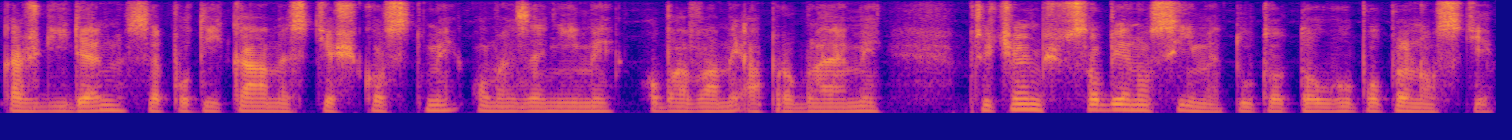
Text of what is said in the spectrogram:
Každý den se potýkáme s těžkostmi, omezeními, obavami a problémy, přičemž v sobě nosíme tuto touhu po plnosti.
